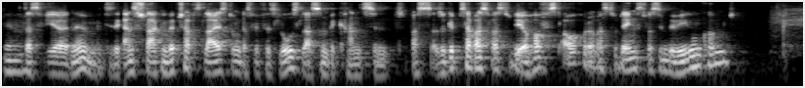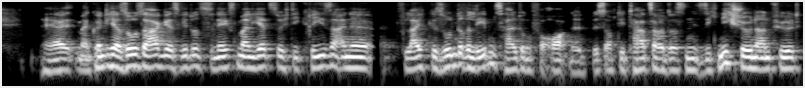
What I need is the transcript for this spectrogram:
ja. dass wir ne, mit dieser ganz starken Wirtschaftsleistung, dass wir fürs Loslassen bekannt sind. Was, also gibt es da was, was du dir hoffst auch oder was du denkst, was in Bewegung kommt? Ja, man könnte ja so sagen, es wird uns zunächst mal jetzt durch die Krise eine vielleicht gesundere Lebenshaltung verordnet, bis auf die Tatsache, dass es sich nicht schön anfühlt,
